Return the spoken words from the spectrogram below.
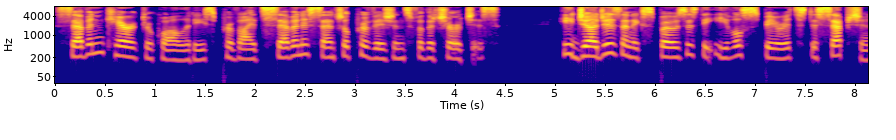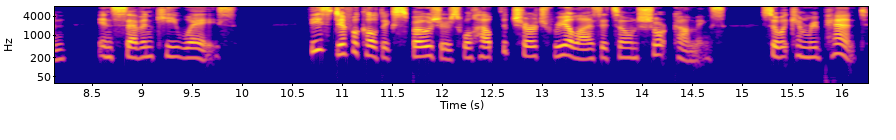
seven character qualities provide seven essential provisions for the churches he judges and exposes the evil spirit's deception in seven key ways. These difficult exposures will help the church realize its own shortcomings so it can repent,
